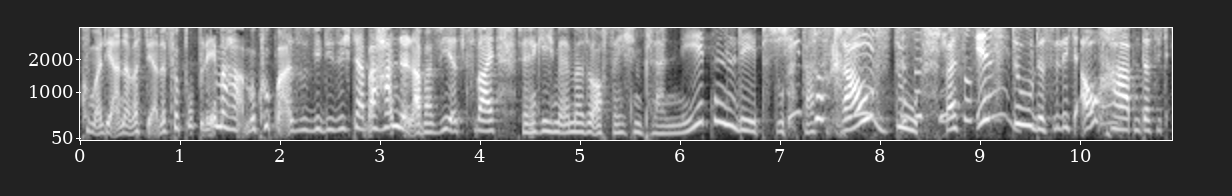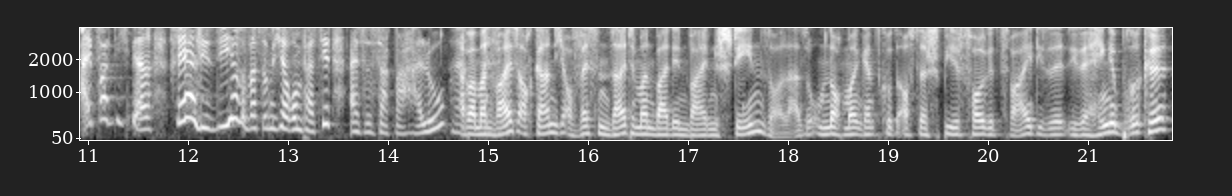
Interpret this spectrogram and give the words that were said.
guck mal die anderen, was die alle für Probleme haben und guck mal, also wie die sich da behandeln, aber wir zwei, da denke ich mir immer so, auf welchem Planeten lebst du? Was rauchst du? Ist Was isst du? Das will ich auch haben, dass ich einfach nicht mehr realisiere, was um mich herum passiert. Also sag mal, hallo? Aber man weiß auch gar nicht, auf wessen Seite man bei den beiden stehen soll. Also um noch mal ganz kurz auf das Spiel Folge 2, diese, diese Hängebrücke,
